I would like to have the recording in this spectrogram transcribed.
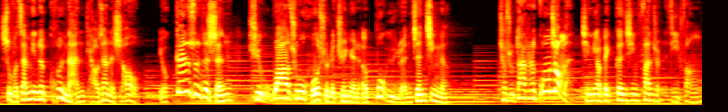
是否在面对困难挑战的时候，有跟随着神去挖出活水的泉源，而不与人争竞呢？求主大大的光照们，今天要被更新翻转的地方。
